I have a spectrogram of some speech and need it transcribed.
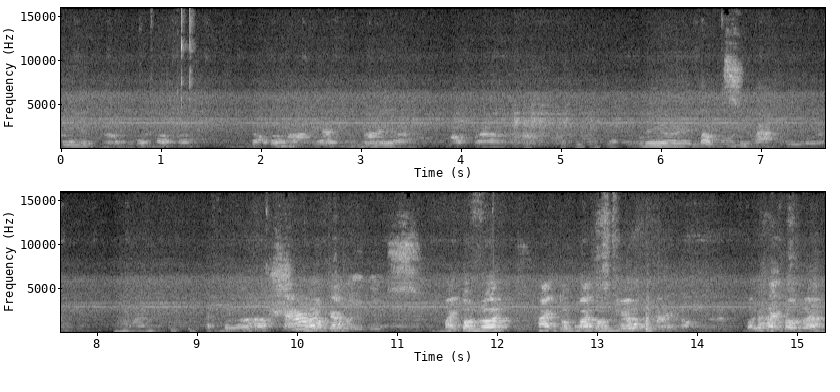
Yeah. Ờ, mới hớp á đầu của hoài á hôm nay à, mọc ra đi tóc nó đi bạc nhiều rồi đó bữa hớp sáng Đấy, mấy tuần rồi hai tuần ba tuần chưa hai tuần mới có hai tuần à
